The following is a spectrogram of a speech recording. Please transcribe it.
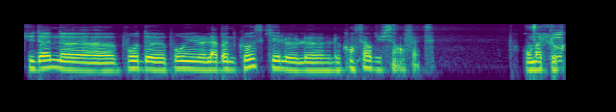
tu donnes euh, pour de pour une- la bonne cause qui est le, le, le cancer du sein en fait. Combattre le Donc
